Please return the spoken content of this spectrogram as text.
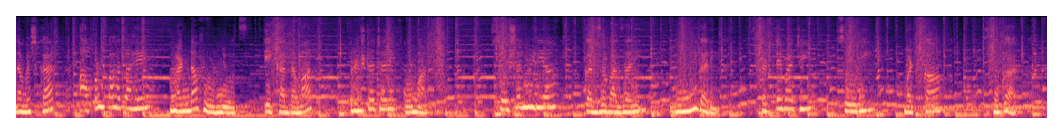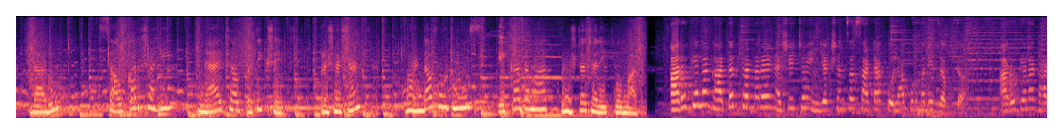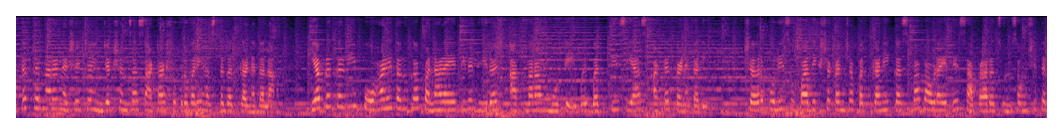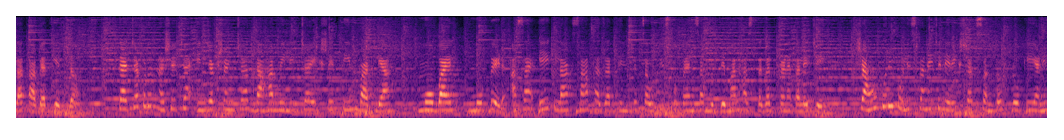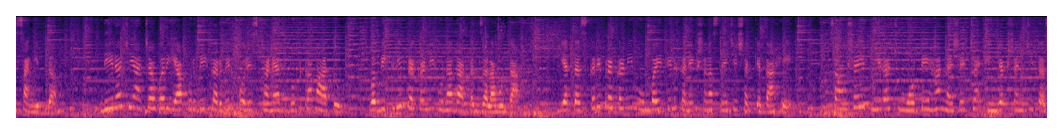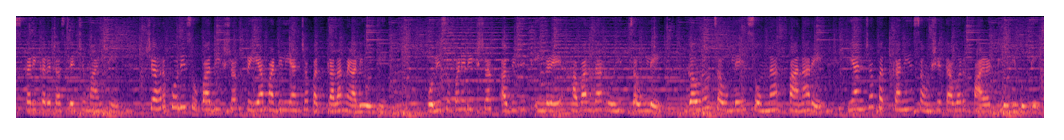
नमस्कार आपण पाहत आहे भांडा फोड न्यूज एका दमात भ्रष्टाचारी कोमात. सोशल मीडिया कर्जबाजारी गुन्हेगारी सट्टेबाजी चोरी मटका जुगार दारू सावकारशाही न्यायाच्या प्रतीक्षेत. प्रशासन भांडाफोड न्यूज एका दमात भ्रष्टाचारी कोमात. आरोग्याला घातक ठरणाऱ्या नशेच्या इंजेक्शनचा साठा कोल्हापूरमध्ये जप्त. आरोग्याला घातक ठरणाऱ्या नशेच्या इंजेक्शनचा साठा शुक्रवारी हस्तगत करण्यात आला. या प्रकरणी पोहाळे तालुका पन्हाळा येथील धीरज आत्माराम मोठे व बत्तीस यास अटक करण्यात आली. शहर पोलीस उपाधीक्षकांच्या पथकाने कसबा बावडा येथे सापळा रचून संशयिताला ताब्यात घेतलं. त्याच्याकडून नशेच्या इंजेक्शनच्या दहा मिलीच्या एकशे तीन बाटल्या मोबाईल मोपेड असा एक लाख सात हजार तीनशे चौतीस रुपयांचा मुद्देमाल हस्तगत करण्यात आल्याचे शाहूपुरी पोलीस ठाण्याचे निरीक्षक संतोष डोके यांनी सांगितलं. धीरज याच्यावर यापूर्वी करवीर पोलीस ठाण्यात गुटखा वाहतूक व विक्री प्रकरणी गुन्हा दाखल झाला होता. या तस्करी प्रकरणी मुंबईतील कनेक्शन असण्याची शक्यता आहे. संशयित धीरज मोटे हा नशेच्या इंजेक्शनची तस्करी करत असल्याची माहिती शहर पोलीस उपाधीक्षक प्रिया पाटील यांच्या पथकाला मिळाली होती. पोलीस उपनिरीक्षक अभिजित इंगळे हवालदार रोहित चौगले गौरव चौगले सोमनाथ पानारे यांच्या पथकाने संशयितावर पाळत ठेवली होती.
